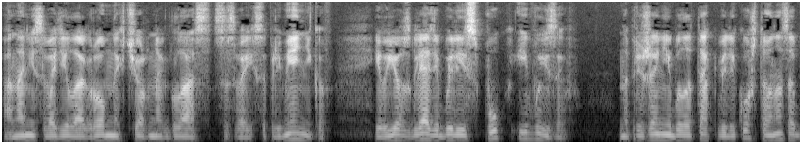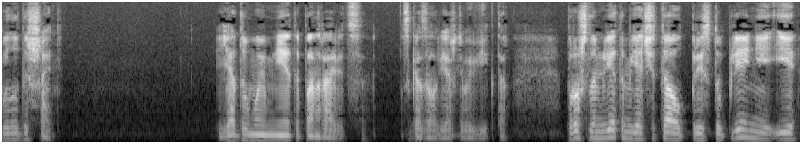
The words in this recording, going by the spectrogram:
Она не сводила огромных черных глаз со своих соплеменников, и в ее взгляде были испуг и вызов. Напряжение было так велико, что она забыла дышать. «Я думаю, мне это понравится», — сказал вежливый Виктор. «Прошлым летом я читал «Преступление» и...»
